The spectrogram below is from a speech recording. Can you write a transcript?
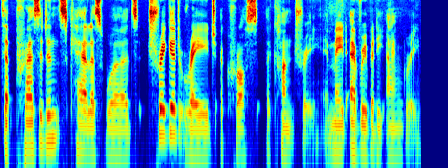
the president's careless words triggered rage across the country. It made everybody angry.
